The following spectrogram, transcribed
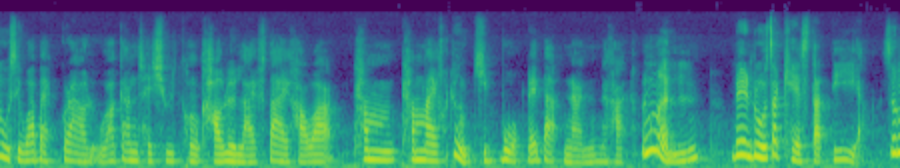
ดูสิว่า background หรือว่าการใช้ชีวิตของเขาหรือไลฟ์สไตล์เขาอะทำทำไมเขาถึงคิดบวกได้แบบนั้นนะคะ มันเหมือนเรียนรู้จาก case study อะซึ่ง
